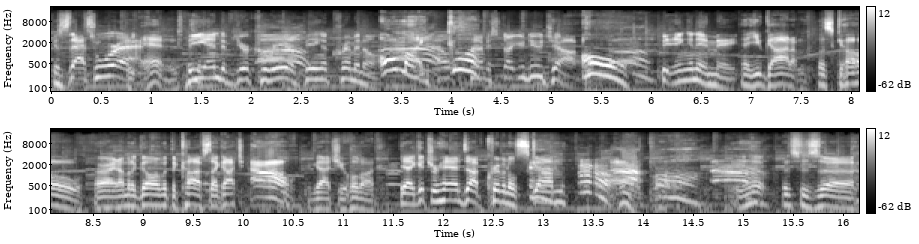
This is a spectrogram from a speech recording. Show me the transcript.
Because that's where we're at. The end? The end of your career of being a criminal. Oh my Now it's God. time to start your new job. Oh. Being an inmate. Yeah, you got him. Let's go. All right, I'm gonna go in with the cuffs. I got you. Ow! I got you. Hold on. Yeah, get your hands up, criminal scum. Yeah, this is uh,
